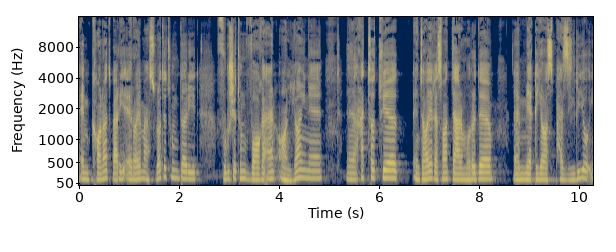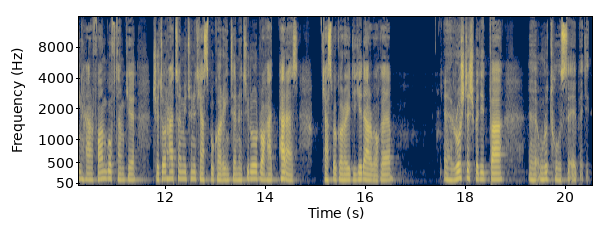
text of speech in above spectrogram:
امکانات برای ارائه محصولاتتون دارید فروشتون واقعا آنلاینه. حتی توی انتهای قسمت در مورد مقیاس پذیری و این حرفا هم گفتم که چطور حتی می‌تونید کسب و کار اینترنتی رو راحت تر از کسب و کارهای دیگه در واقع رشدش بدید و اون رو توسعه بدید.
